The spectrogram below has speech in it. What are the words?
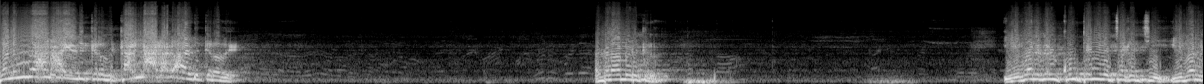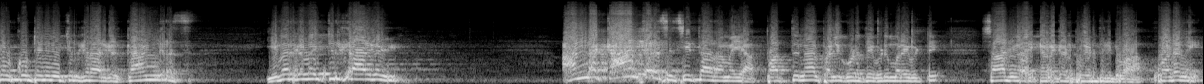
தெலுங்கானா எடுக்கிறது கர்நாடகா எடுக்கிறது. அதெல்லாம் இருக்கிறது இவர்கள் கூட்டணி வச்ச கட்சி இவர்கள் கூட்டணி வைத்திருக்கிறார்கள் காங்கிரஸ். இவர்கள் வைத்திருக்கிறார்கள். அந்த காங்கிரஸ் சீதாராமையா பத்து நாள் பள்ளிக்கூடத்தை விடுமுறை விட்டு சாதிவாரி கணக்கெடுப்பு எடுத்துக்கிட்டு வா உடனே.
